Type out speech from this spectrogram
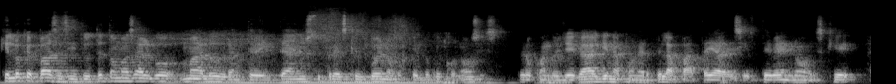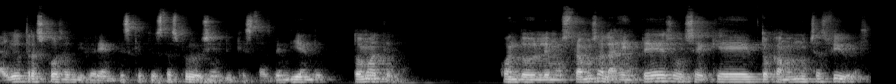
¿Qué es lo que pasa? Si tú te tomas algo malo durante 20 años, tú crees que es bueno porque es lo que conoces, pero cuando llega alguien a ponerte la pata y a decirte, ven, no, es que hay otras cosas diferentes que tú estás produciendo y que estás vendiendo, tómatela. Cuando le mostramos a la gente eso, sé que tocamos muchas fibras.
